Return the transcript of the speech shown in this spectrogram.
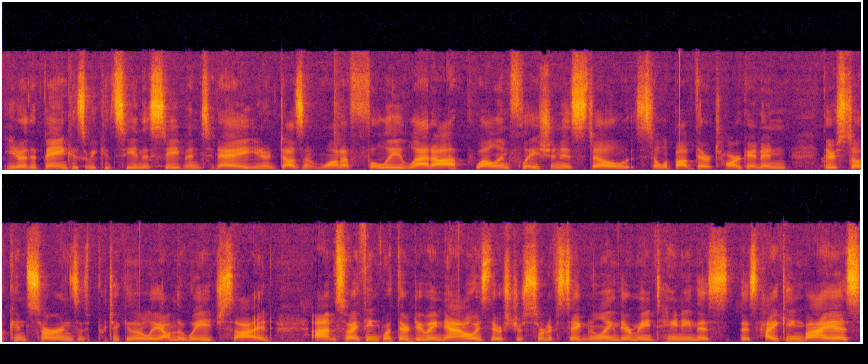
you know the bank, as we could see in the statement today, you know, doesn't want to fully let up while inflation is still still above their target, and there's still concerns, particularly on the wage side. Um, so I think what they're doing now is they're just sort of signaling they're maintaining this this hiking bias.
